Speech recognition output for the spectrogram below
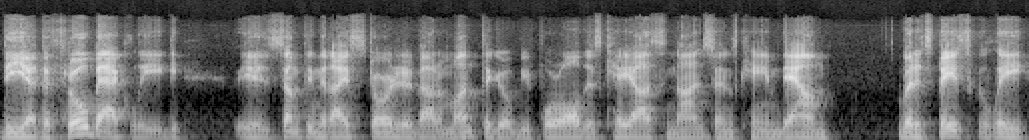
The uh, the Throwback League is something that I started about a month ago before all this chaos and nonsense came down, but it's basically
